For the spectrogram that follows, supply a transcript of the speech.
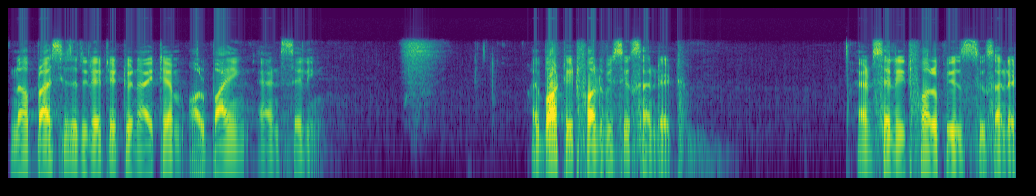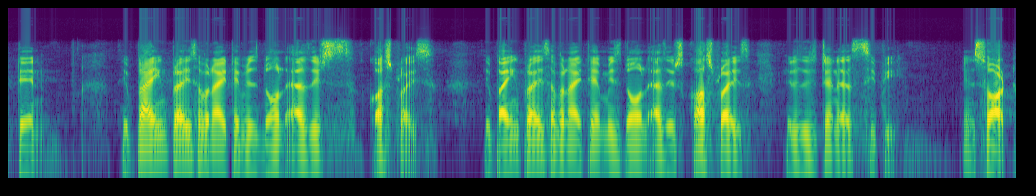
Now price is related to an item or buying and selling. I bought it for rupees 600 and sell it for rupees 610. The buying price of an item is known as its cost price. The buying price of an item is known as its cost price. It is written as CP. In short,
